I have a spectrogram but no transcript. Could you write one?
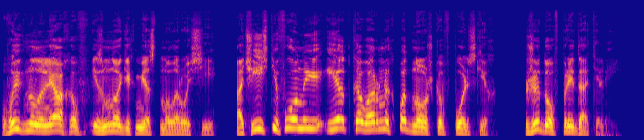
выгнал ляхов из многих мест Малороссии, очистив он и, и от коварных подножков польских, жидов-предателей.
